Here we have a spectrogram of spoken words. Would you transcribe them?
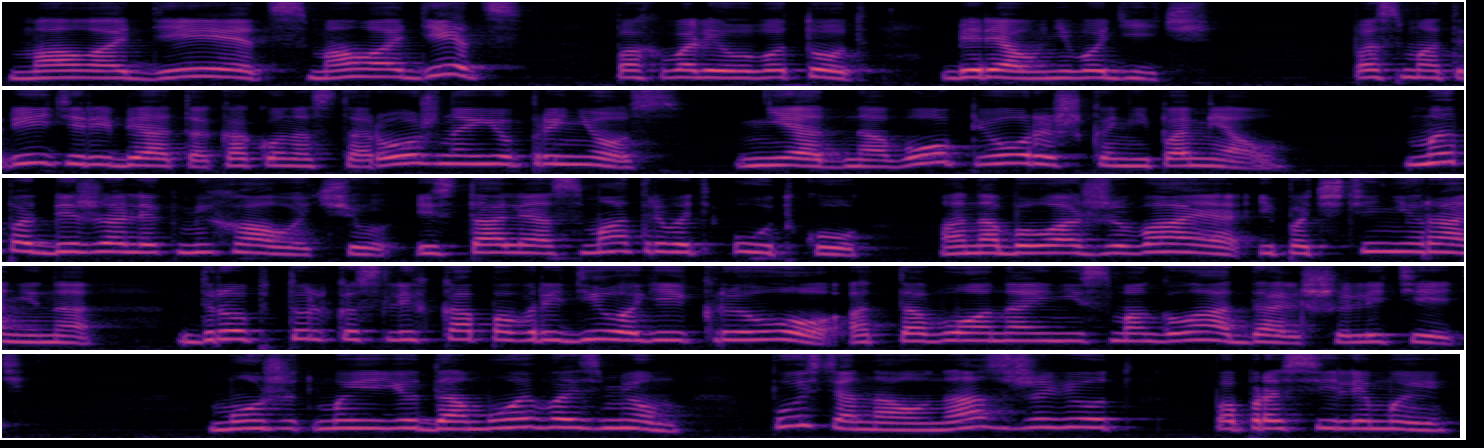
«Молодец, молодец!» – похвалил его тот, беря у него дичь. «Посмотрите, ребята, как он осторожно ее принес. Ни одного перышка не помял». Мы подбежали к Михалычу и стали осматривать утку. Она была живая и почти не ранена – Дробь только слегка повредила ей крыло, оттого она и не смогла дальше лететь. «Может, мы ее домой возьмем? Пусть она у нас живет», – попросили мы.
